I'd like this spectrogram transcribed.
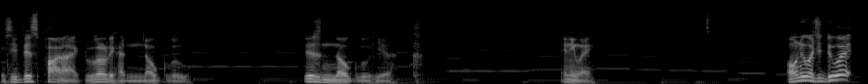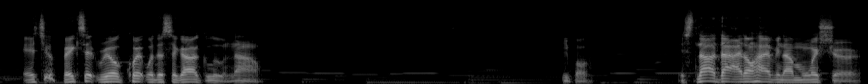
You see, this part like literally had no glue. There's no glue here. anyway. Only way to do it is to fix it real quick with the cigar glue now people. It's not that I don't have enough moisture.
